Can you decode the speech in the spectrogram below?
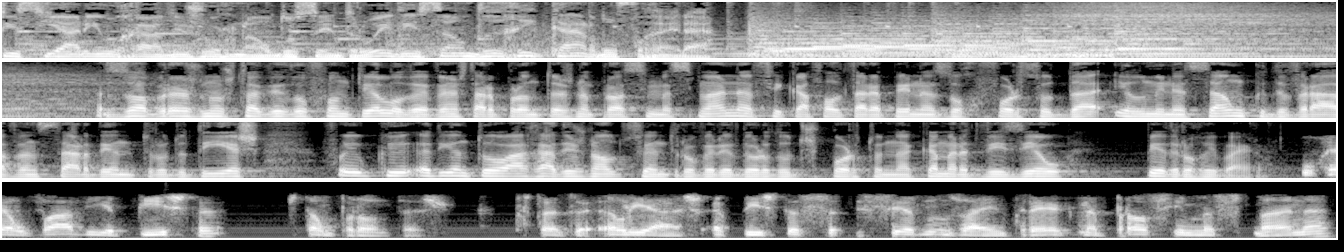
Noticiário Rádio Jornal do Centro, edição de Ricardo Ferreira. As obras no estádio do Fontelo devem estar prontas na próxima semana. Fica a faltar apenas o reforço da iluminação, que deverá avançar dentro de dias. Foi o que adiantou à Rádio Jornal do Centro o vereador do Desporto na Câmara de Viseu, Pedro Ribeiro. O relevado e a pista estão prontas. Portanto, aliás, a pista ser-nos-á entregue na próxima semana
